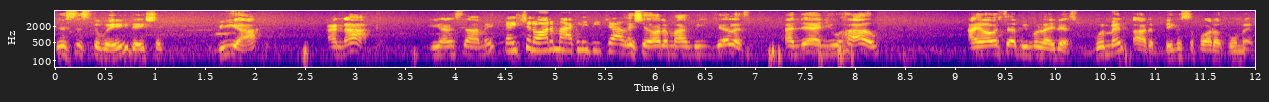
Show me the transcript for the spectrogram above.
this is the way they should react and act. You understand me? they should automatically be jealous. They should automatically be jealous. And then you have, I always tell people like this women are the biggest support of women.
